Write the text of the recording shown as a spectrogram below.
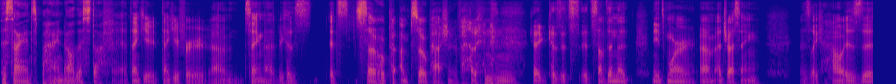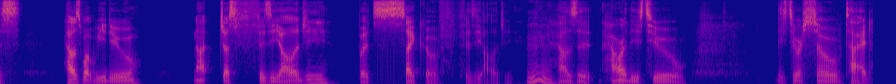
the science behind all this stuff. Yeah, thank you, thank you for um, saying that because it's so I'm so passionate about it because it's it's something that needs more um, addressing. Is like how is this? How is what we do not just physiology but psychophysiology? Like, how is it? How are these two? These two are so tied,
